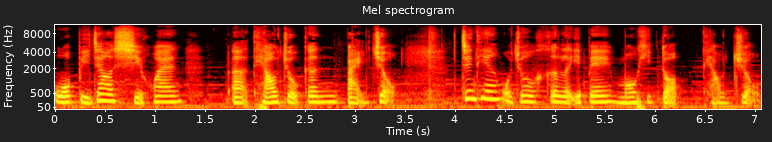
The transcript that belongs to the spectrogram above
我比较喜欢。呃，调酒跟白酒，今天我就喝了一杯 Mojito 调酒。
